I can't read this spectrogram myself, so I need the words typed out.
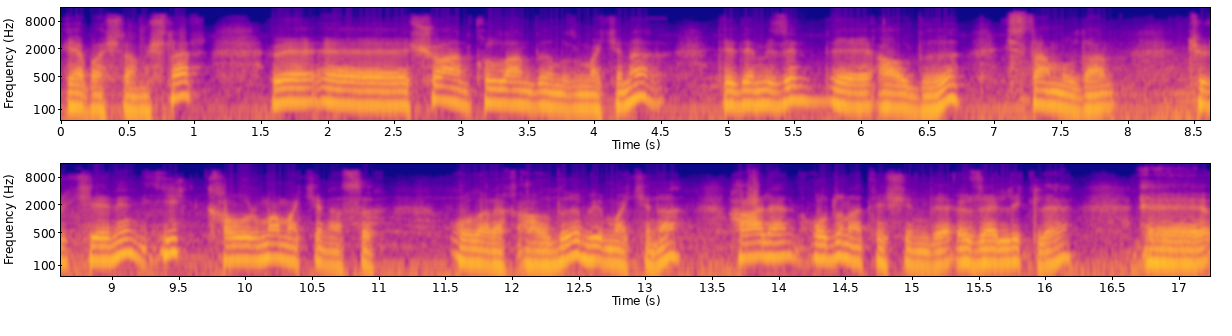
kahveye başlamışlar. Ve eee, şu an kullandığımız makine dedemizin eee, aldığı İstanbul'dan Türkiye'nin ilk kavurma makinesi olarak aldığı bir makine. Halen odun ateşinde özellikle eee,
